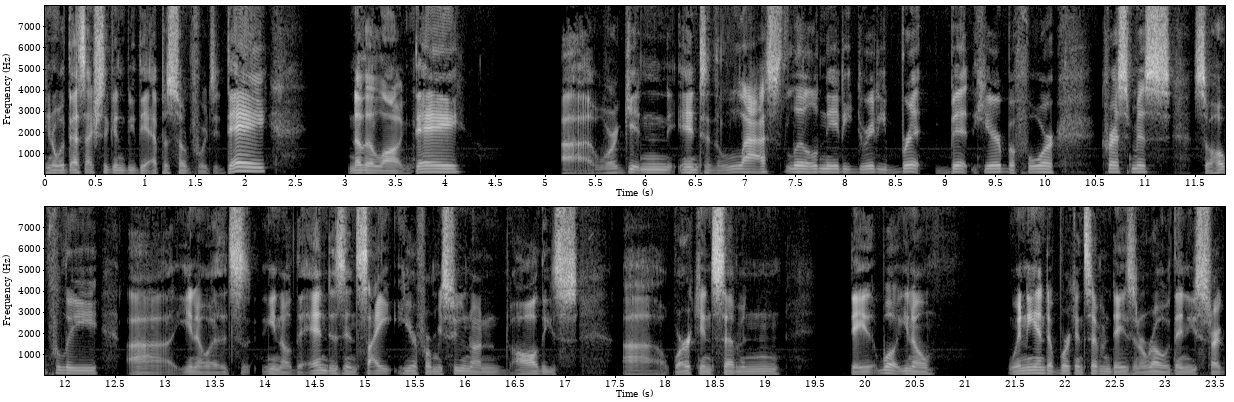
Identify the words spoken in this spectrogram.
you know what? That's actually going to be the episode for today. Another long day. Uh, we're getting into the last little nitty gritty bit bit here before Christmas. So hopefully, uh, you know, it's you know the end is in sight here for me soon on all these uh, working seven days. Well, you know, when you end up working seven days in a row, then you start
